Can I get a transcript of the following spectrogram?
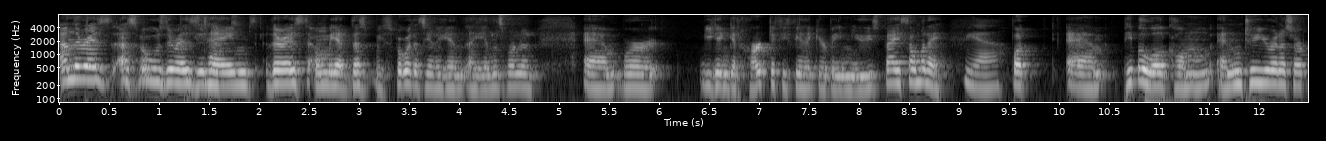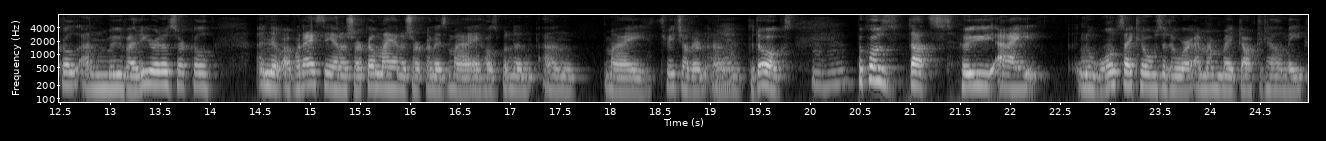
And there is, I suppose, there is Unit. times there is, and we had this, we spoke about this yet again again this morning, um, where you can get hurt if you feel like you're being used by somebody. Yeah. But um, people will come into your inner circle and move out of your inner circle. And when I say inner circle, my inner circle is my husband and, and my three children and Yeah. the dogs, because that's who I. You know, once I close the door, I remember my doctor telling me,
